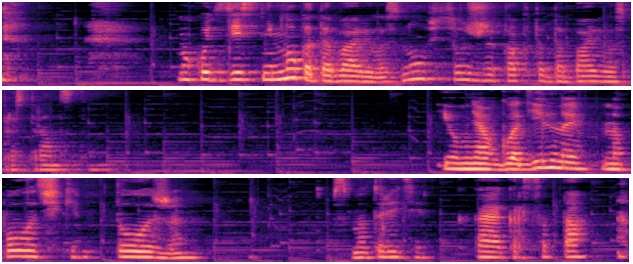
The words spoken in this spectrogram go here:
ну, хоть здесь немного добавилось, но все же как-то добавилось пространства. И у меня в гладильной на полочке тоже. Смотрите, какая красота.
